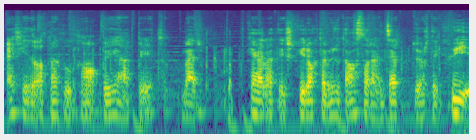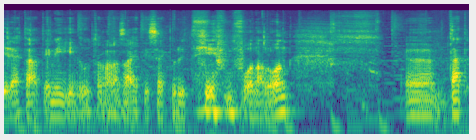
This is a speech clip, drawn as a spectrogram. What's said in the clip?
egy hét alatt megtudtam a PHP-t, mert kellett és kiraktam, és utána azt a rendszert törték hülyére, tehát én így indultam el az IT security vonalon. Tehát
